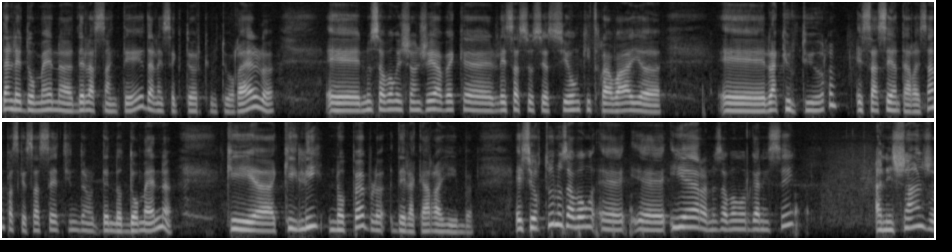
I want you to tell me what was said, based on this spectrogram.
dans le domaine de la santé, dans le secteur culturel. Nous avons échangé avec euh, les associations qui travaillent euh, la culture. Et ça, c'est intéressant parce que ça, c'est un de nos domaines qui, euh, qui lie nos peuples de la Caraïbe. Et surtout, nous avons, hier, nous avons organisé un échange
